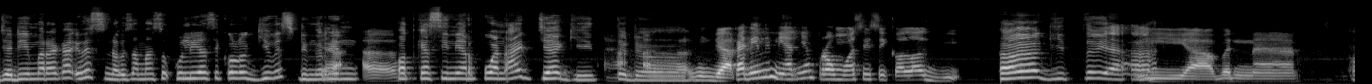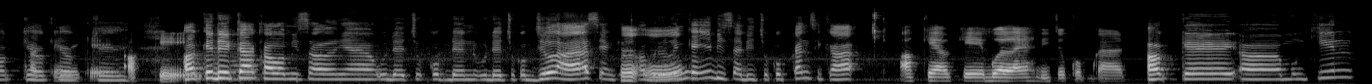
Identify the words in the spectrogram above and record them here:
jadi mereka wes nggak usah masuk kuliah psikologi wes dengerin eh, podcast senior puan aja gitu eh, dong. enggak kan ini niatnya promosi psikologi. Oh gitu ya. Iya benar. Oke oke oke. Oke. Oke deh kak, kalau misalnya udah cukup dan udah cukup jelas yang kita Mm-mm. obrolin kayaknya bisa dicukupkan sih kak. Oke oke boleh dicukupkan. Oke, eh, mungkin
